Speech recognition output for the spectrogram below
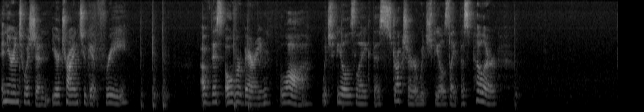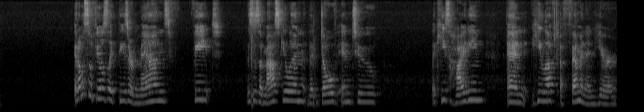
in your intuition, you're trying to get free of this overbearing law, which feels like this structure, which feels like this pillar. It also feels like these are man's feet. This is a masculine that dove into, like he's hiding and he left a feminine here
